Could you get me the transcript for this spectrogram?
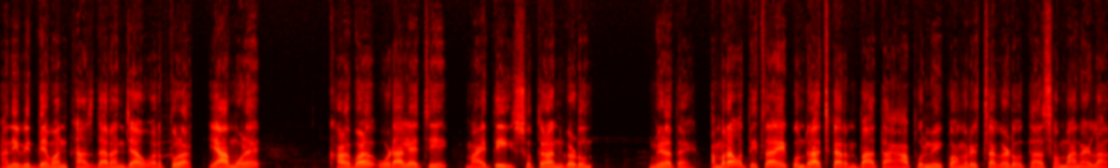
आणि विद्यमान खासदारांच्या वर्तुळात यामुळे खळबळ उडाल्याची माहिती सूत्रांकडून मिळत आहे. अमरावतीचा एकूण राजकारण पाहता हा पूर्वी काँग्रेसचा गड होता असं मानायला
